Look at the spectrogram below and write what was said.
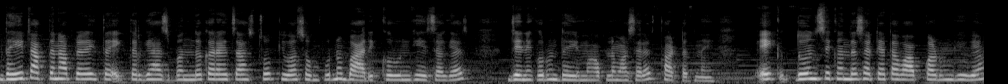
दही टाकताना आपल्याला इथं एकतर गॅस बंद करायचा असतो किंवा संपूर्ण बारीक करून घ्यायचा गॅस जेणेकरून दही मग आपल्या मसाल्यात फाटत नाही. एक दोन सेकंदासाठी आता वाफ काढून घेऊया.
